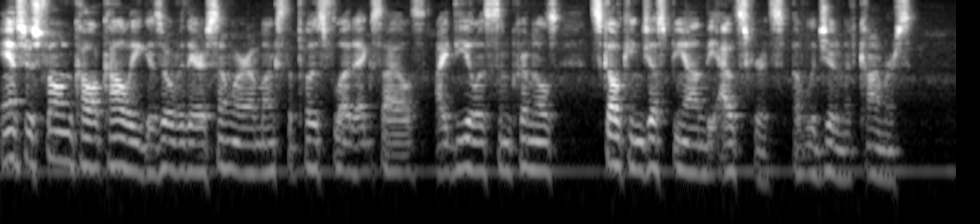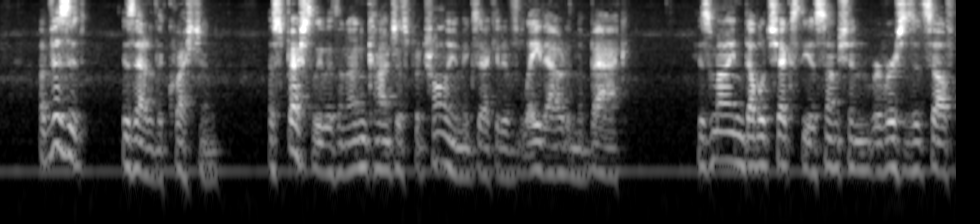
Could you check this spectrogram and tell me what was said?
Answer's phone call colleague is over there somewhere amongst the post flood exiles, idealists, and criminals skulking just beyond the outskirts of legitimate commerce. A visit is out of the question, especially with an unconscious petroleum executive laid out in the back. His mind double checks the assumption, reverses itself.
